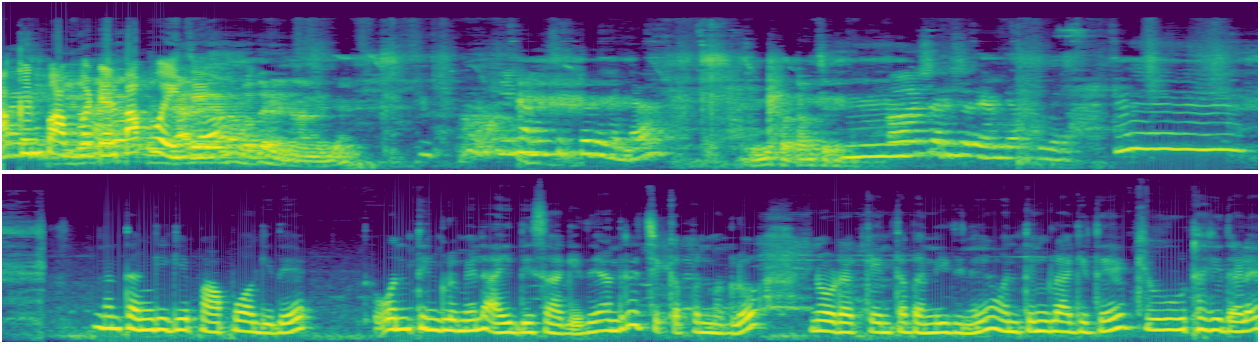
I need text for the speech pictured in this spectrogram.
ಅಕ್ಕನ ಪಾಪ ಬಟ್ಟೆಯಲ್ಲಿ ಪಾಪು ಐತೆ. ನನ್ನ ತಂಗಿಗೆ ಪಾಪು ಆಗಿದೆ. ಒಂದು ತಿಂಗಳ ಮೇಲೆ ಐದು ದಿವಸ ಆಗಿದೆ. ಅಂದರೆ ಚಿಕ್ಕಪ್ಪನ ಮಗಳು ನೋಡೋಕ್ಕೆ ಅಂತ ಬಂದಿದ್ದೀನಿ. ಒಂದು ತಿಂಗಳಾಗಿದೆ. ಕ್ಯೂಟಾಗಿದ್ದಾಳೆ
